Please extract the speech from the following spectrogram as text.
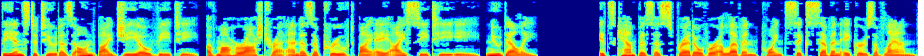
The institute is owned by GOVT, of Maharashtra and is approved by AICTE, New Delhi. Its campus is spread over 11.67 acres of land.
